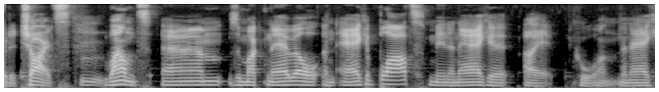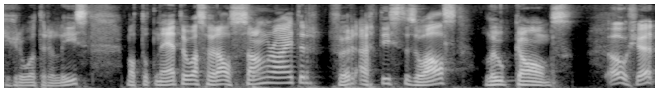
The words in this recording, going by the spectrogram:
voor de charts. Hmm. Want ehm, ze maakt nu wel een eigen plaat met een eigen, allee, gewoon een eigen grote release. Maar tot nu toe was ze vooral songwriter voor artiesten zoals Luke Combs. Oh, shit.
